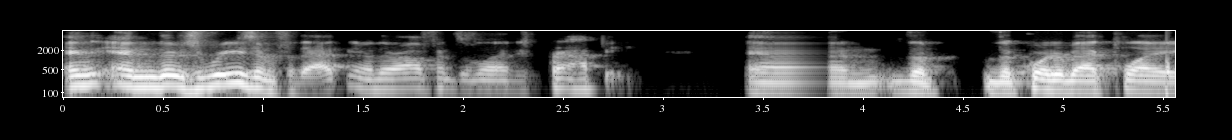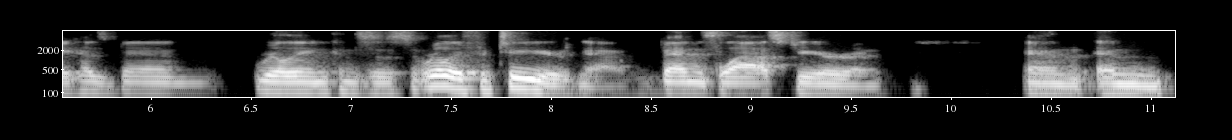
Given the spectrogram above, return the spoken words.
And and there's reason for that. You know, their offensive line is crappy and the the quarterback play has been really inconsistent really for two years now. Ben's last year and and and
